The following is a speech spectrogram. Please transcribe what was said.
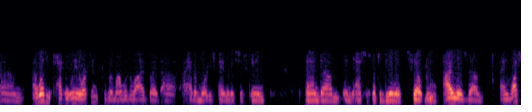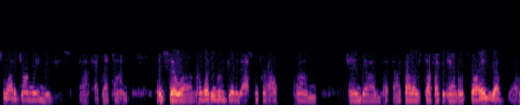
Um, I wasn't technically an orphan because my mom was alive, but uh, I had a mortgage payment of 16 and um, and had some stuff to deal with. So I was um, I had watched a lot of John Wayne movies uh, at that time, and so uh, I wasn't really good at asking for help. Um, and um, I, I thought I was tough; I could handle it. So I ended up uh,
